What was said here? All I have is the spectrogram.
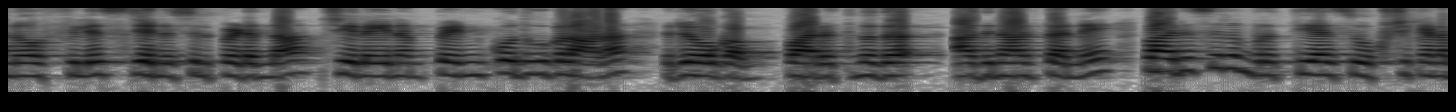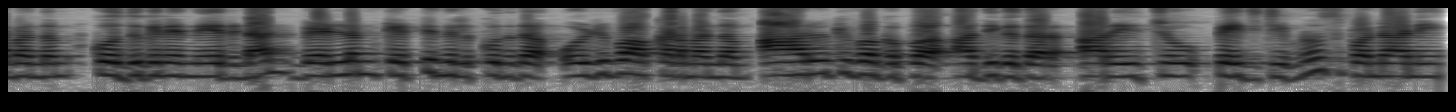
അനോഫിലിസ് ജനുസിൽപ്പെടുന്ന ചിലയിനം പെൺകൊതുകുകളാണ് രോഗം പരത്തുന്നത്. അതിനാൽ തന്നെ പരിസരം വൃത്തിയായി സൂക്ഷിക്കണമെന്നും കൊതുകിനെ നേരിടാൻ വെള്ളം കെട്ടി നിൽക്കുന്നത് ഒഴിവാക്കണമെന്നും ആരോഗ്യവകുപ്പ് അധികൃതർ അറിയിച്ചു. Page news Ponnani.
